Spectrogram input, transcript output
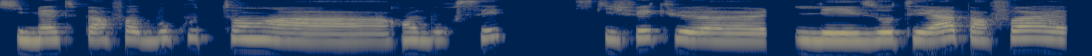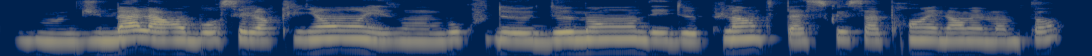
qui mettent parfois beaucoup de temps à rembourser, ce qui fait que les OTA parfois ont du mal à rembourser leurs clients, ils ont beaucoup de demandes et de plaintes parce que ça prend énormément de temps.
